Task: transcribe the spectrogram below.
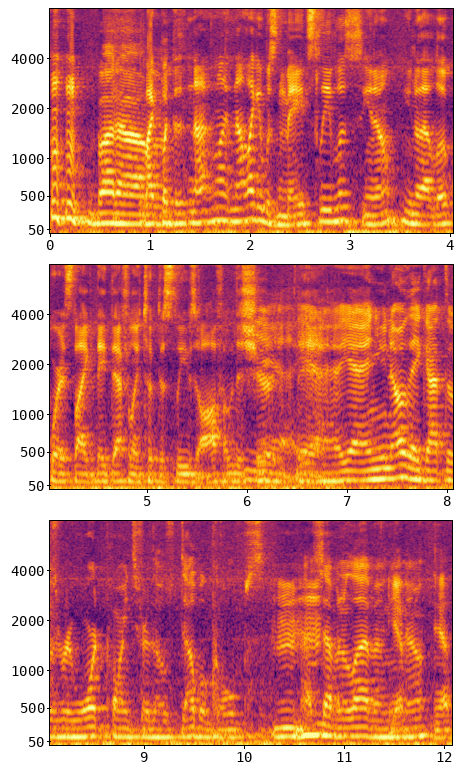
but um, like, but the, not like not like it was made sleeveless. You know, you know that look where it's like they definitely took the sleeves off of the shirt. Yeah, yeah, yeah, and you know they got those reward points for those double gulps Mhm. at 7-Eleven. You Yep. know, Yep.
